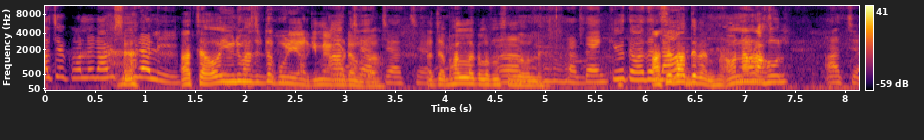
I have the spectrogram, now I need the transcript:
আচ্ছা করলেন আমি শিমুরালি। আচ্ছা ওই ইউনিভার্সিটিতে পড়ি আর কি আচ্ছা আমরা। আচ্ছা আচ্ছা ভালো লাগল আপনার সাথে বললে থ্যাংক ইউ তোমাদের আশীর্বাদ দেবেন। আমার নাম রাহুল। আচ্ছা।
